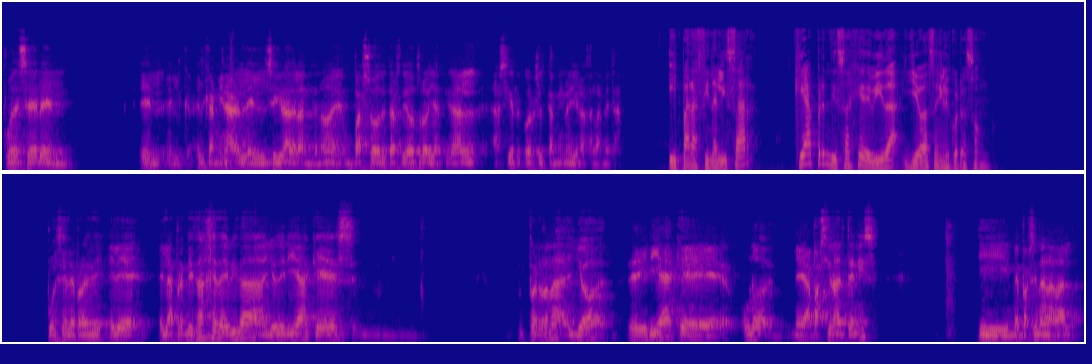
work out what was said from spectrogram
puede ser el, el, caminar, el, seguir adelante, ¿no? Eh, un paso detrás de otro y al final así recorres el camino y llegas a la meta. Y para finalizar, ¿qué aprendizaje de vida llevas en el corazón? Pues el, aprendizaje de vida yo diría que es... Mm, perdona, yo te diría que uno me apasiona el tenis y me apasiona Nadal.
